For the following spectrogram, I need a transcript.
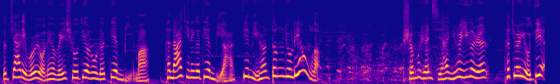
就家里不是有那个维修电路的电笔吗？他拿起那个电笔啊，电笔上灯就亮了，神不神奇？还你说一个人他居然有电？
